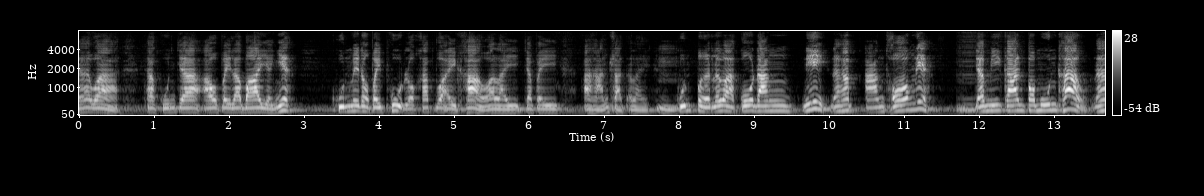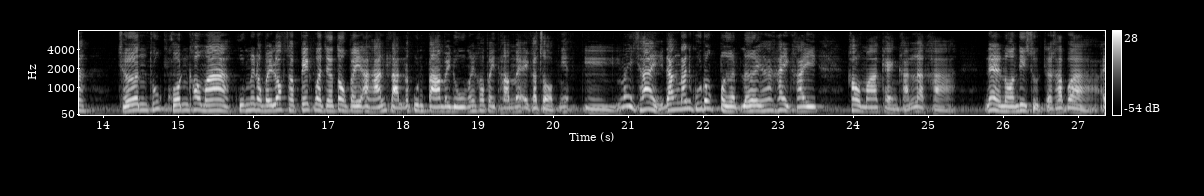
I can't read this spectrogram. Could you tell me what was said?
นะว่า ถ้าคุณจะเอาไประบายอย่างเงี้ยคุณไม่ต้องไปพูดหรอกครับ ว่าไอ้ข้าวอะไรจะไปอาหารสัตว์อะไรอืมคุณเปิดเลยว่าโกดังนี้นะครับ อ่างทองเนี่ย จะมีการประมูลข้าวนะ เชิญทุกคนเข้ามา คุณไม่ต้องไปล็อกสเปค ว่าจะต้องไปอาหารสัตว์แล้วคุณตามไปดูไหมเขาไปทำไหมไอ้กระสอบเนี่ยอืมไม่ใช่ ดังนั้นคุณต้องเปิดเลยฮะให้ใครเข้ามาแข่งขันราคา แน่นอนที่สุดนะครับว่า ไอ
